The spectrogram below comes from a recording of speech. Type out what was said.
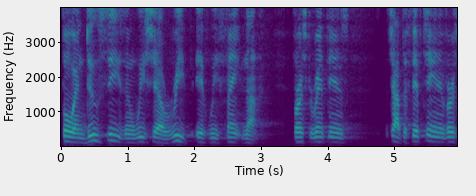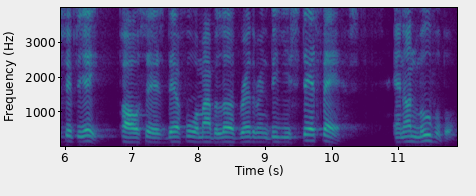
for in due season we shall reap if we faint not. 1 Corinthians chapter 15 and verse 58, Paul says, Therefore, my beloved brethren, be ye steadfast and unmovable,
